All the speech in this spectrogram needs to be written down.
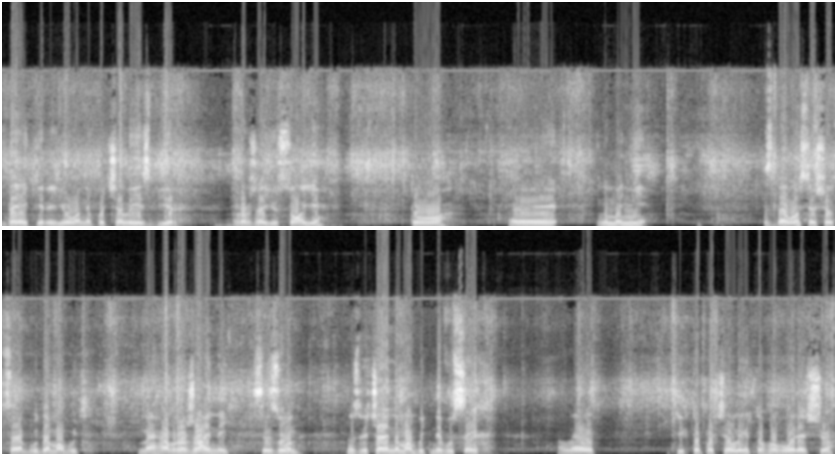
деякі регіони почали збір врожаю сої, то е, ну, мені здалося, що це буде, мабуть, мега врожайний сезон. Ну, звичайно, мабуть, не в усіх, але от ті, хто почали, то говорять, що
